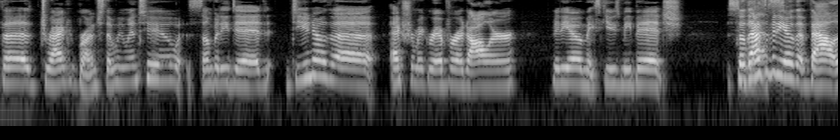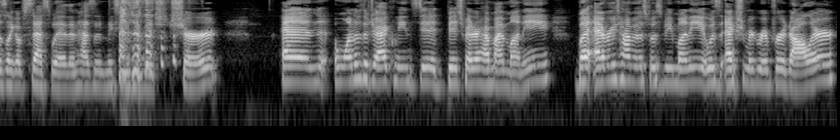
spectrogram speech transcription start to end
the drag brunch that we went to, somebody did. Do you know the extra McRib for a dollar video? Excuse me, bitch. So that's a video that Val is like obsessed with and has a excuse me, bitch shirt. And one of the drag queens did bitch better have my money, but every time it was supposed to be money, it was extra McRib for a dollar.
